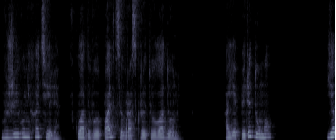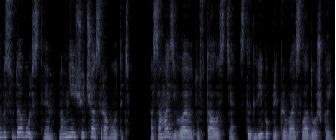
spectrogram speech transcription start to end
Вы же его не хотели. Вкладываю пальцы в раскрытую ладонь. А я передумал. Я бы с удовольствием, но мне еще час работать. А сама зеваю от усталости, стыдливо прикрываясь ладошкой.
